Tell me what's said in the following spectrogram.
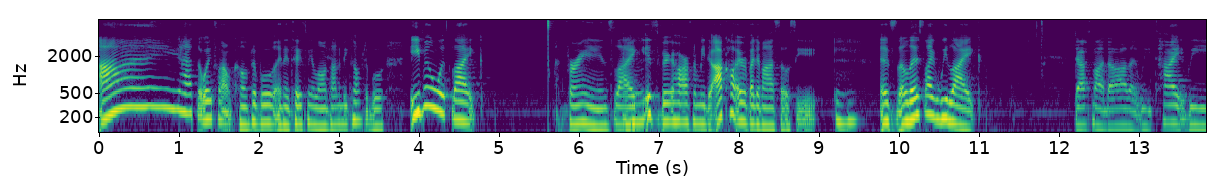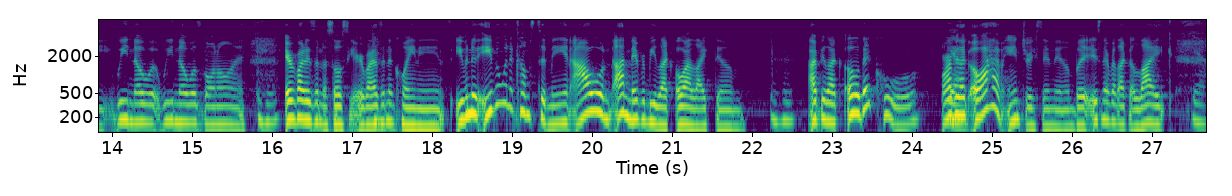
I have to wait till I'm comfortable, and it takes me a long time to be comfortable. Even with like friends, like mm-hmm. it's very hard for me to. I call everybody my associate. Mm-hmm. It's unless like we like. That's my dog. Like we tight. We we know what we know what's going on. Mm-hmm. Everybody's an associate. Everybody's an acquaintance. Even if, even when it comes to me, and I will I never be like, oh, I like them. I'd be like, oh, they're cool. Or I'd be like, oh, I have interest in them, but it's never like a like. Yeah.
